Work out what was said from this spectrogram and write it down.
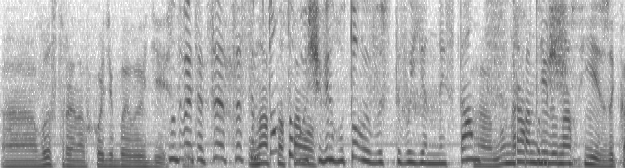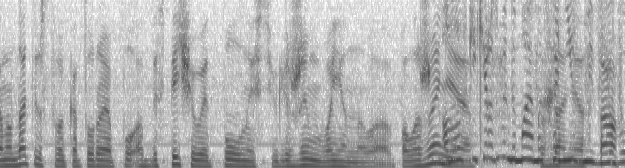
выстроена в ходе боевых действий. Ну, давайте, це, це У симптом нас того, на самом- що він готовий ввести воєнний стан. А, Ну, на самом раптом деле у що? нас есть законодательство, которое по- обеспечивает полностью режим военного положения. Але наскільки я розумію, немає создание механізмів ставки.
